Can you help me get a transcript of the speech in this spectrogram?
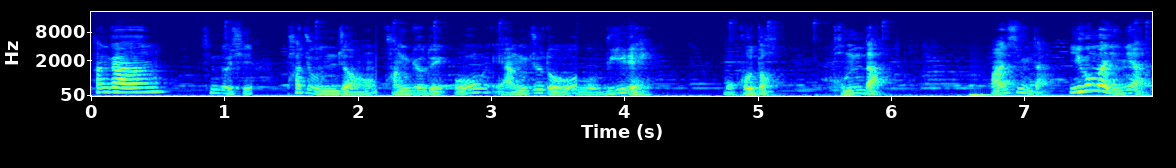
한강 신도시, 파주 운정, 광교도 있고 양주도, 뭐 위례, 뭐 고덕, 검다 많습니다. 이것만 있냐?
